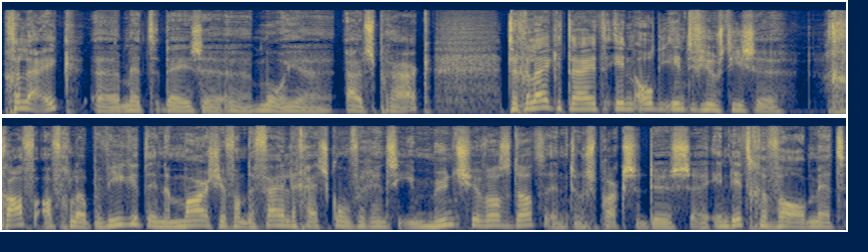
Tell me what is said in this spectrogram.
gelijk uh, met deze uh, mooie uitspraak. Tegelijkertijd in al die interviews die ze gaf afgelopen weekend. In de marge van de veiligheidsconferentie in München was dat. En toen sprak ze dus eh, in dit geval met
